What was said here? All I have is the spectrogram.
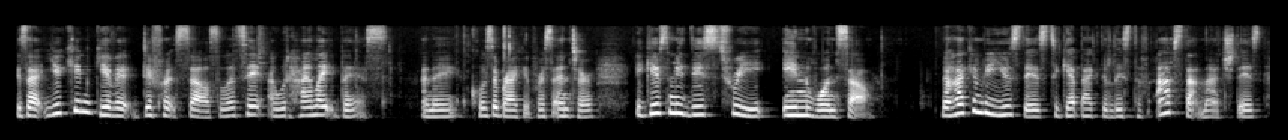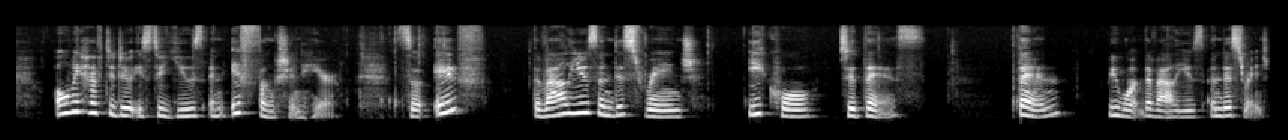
is that you can give it different cells. So let's say I would highlight this and I close the bracket, press enter, it gives me these three in one cell. Now how can we use this to get back the list of apps that match this? All we have to do is to use an if function here. So if the values in this range equal to this, then we want the values in this range.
